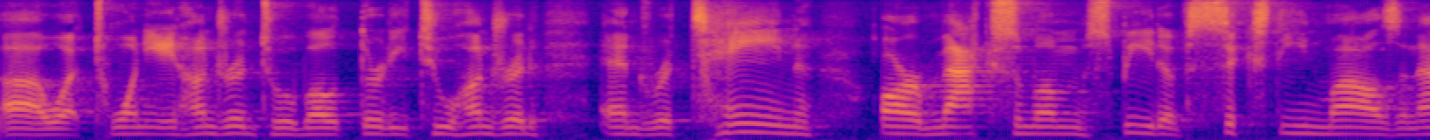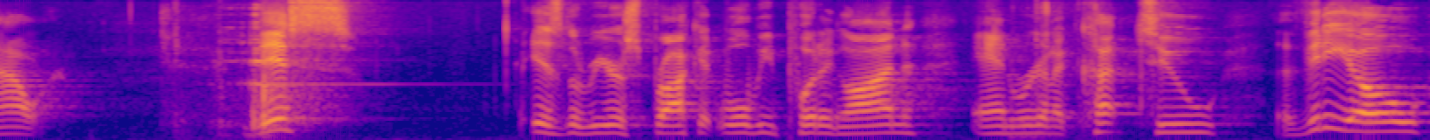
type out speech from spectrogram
uh, what 2800 to about 3200, and retain our maximum speed of 16 miles an hour. This is the rear sprocket we'll be putting on, and we're going to cut to a video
